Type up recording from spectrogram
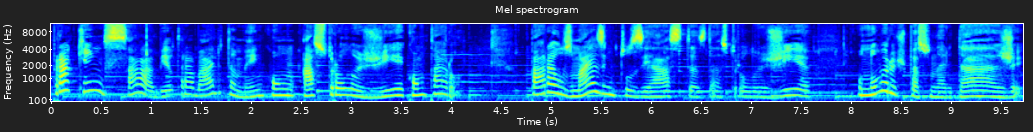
Para quem sabe, eu trabalho também com astrologia e com tarô. Para os mais entusiastas da astrologia, o número de personalidade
